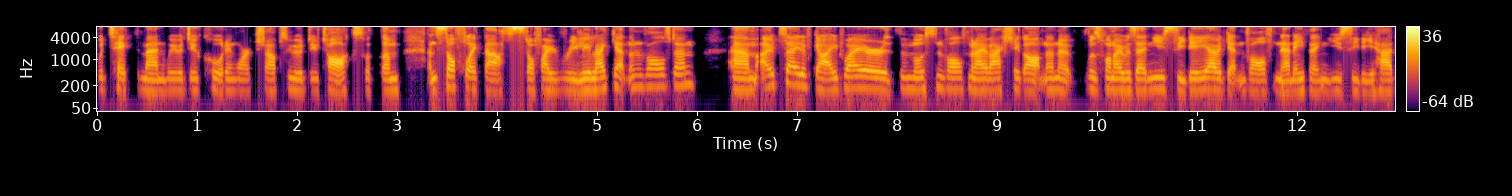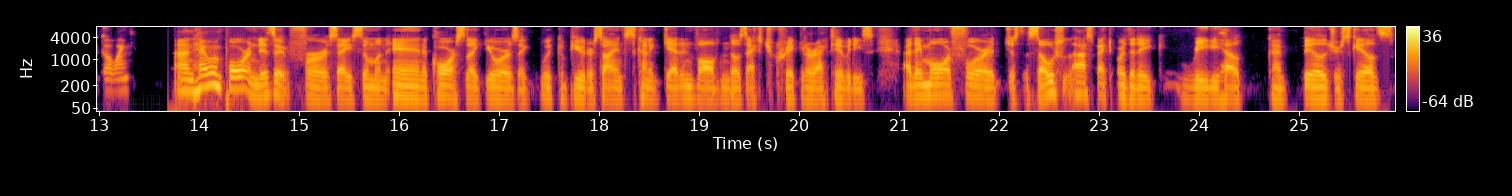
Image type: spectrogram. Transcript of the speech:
would take them in. We would do coding workshops. We would do talks with them and stuff like that. Stuff I really like getting involved in. Um, outside of Guidewire, the most involvement I've actually gotten in it was when I was in UCD. I would get involved in anything UCD had going. And how important is it for, say, someone in a course like yours, like with computer science, to kind of get involved in those extracurricular activities? Are they more for just the social aspect, or do they really help kind of build your skills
